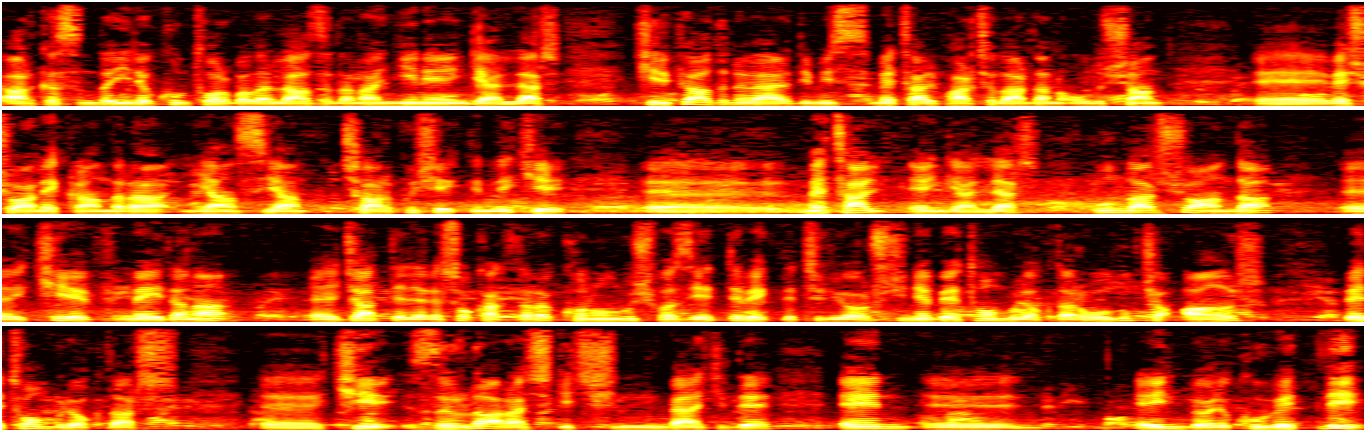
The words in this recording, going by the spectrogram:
arkasında yine kum torbalarıyla hazırlanan yeni engeller, kirpi adını verdiğimiz metal parçalardan oluşan e, ve şu an ekranlara yansıyan çarpı şeklindeki e, metal engeller. Bunlar şu anda e, Kiev meydana e, caddelere, sokaklara konulmuş vaziyette bekletiliyor. Yine beton bloklar oldukça ağır beton bloklar e, ki zırhlı araç geçişinin belki de en e, en böyle kuvvetli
